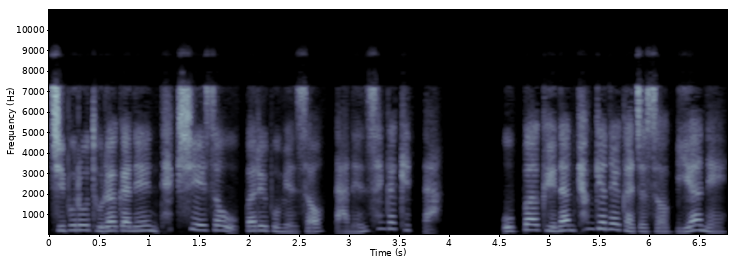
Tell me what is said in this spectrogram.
집으로 돌아가는 택시에서 오빠를 보면서 나는 생각했다. 오빠 괜한 편견을 가져서 미안해.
